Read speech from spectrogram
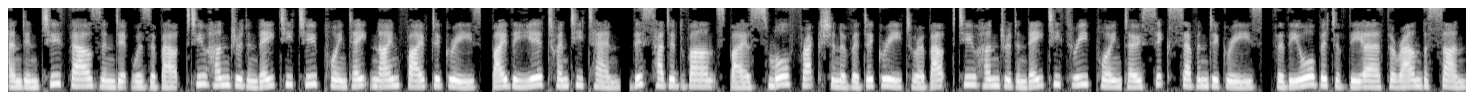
and in 2000 it was about 282.895 degrees. By the year 2010, this had advanced by a small fraction of a degree to about 283.067 degrees. For the orbit of the Earth around the Sun,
